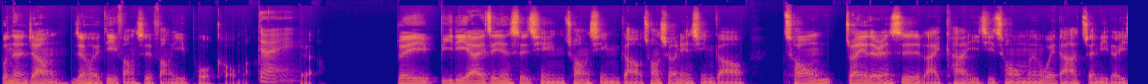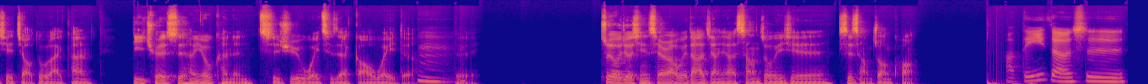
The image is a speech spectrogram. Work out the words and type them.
不能让任何地方是防疫破口嘛。对，对啊。所以 BDI 这件事情创新高，创十二年新高。从专业的人士来看，以及从我们为大家整理的一些角度来看，的确是很有可能持续维持在高位的。嗯，对。最后就请 Sarah 为大家讲一下上周一些市场状况。好，第一则是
